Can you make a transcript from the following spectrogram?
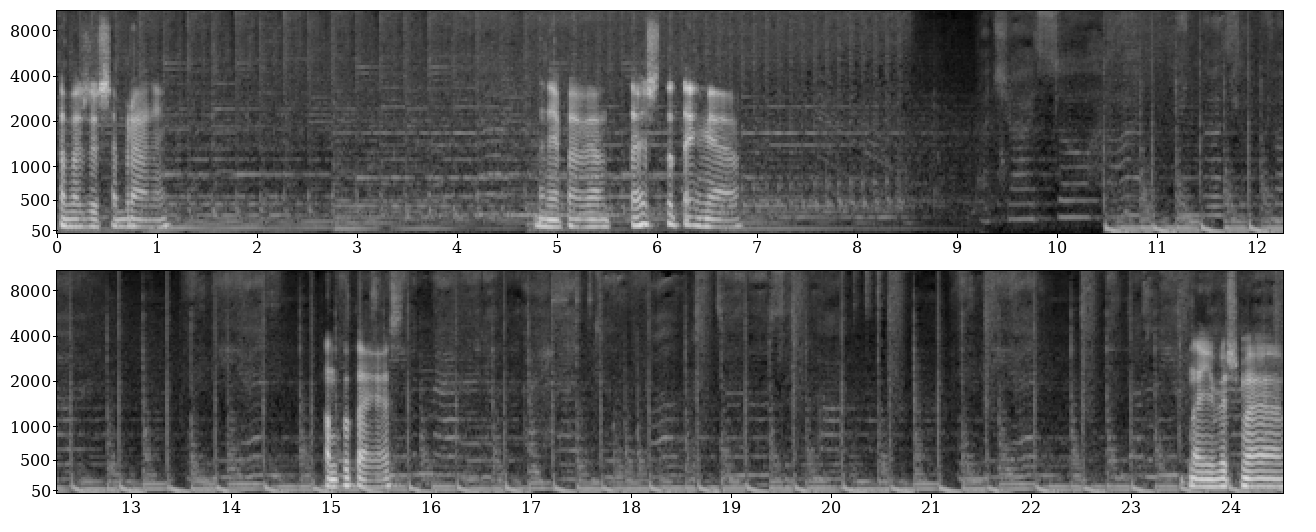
towarzysze broni. No nie powiem, też tutaj miał. On tutaj jest. No i byśmy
